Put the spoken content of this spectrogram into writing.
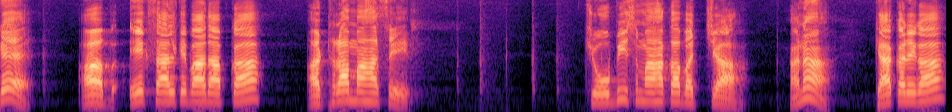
है? अब एक साल के बाद आपका अठारह माह से चौबीस माह का बच्चा, है ना? क्या करेगा?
